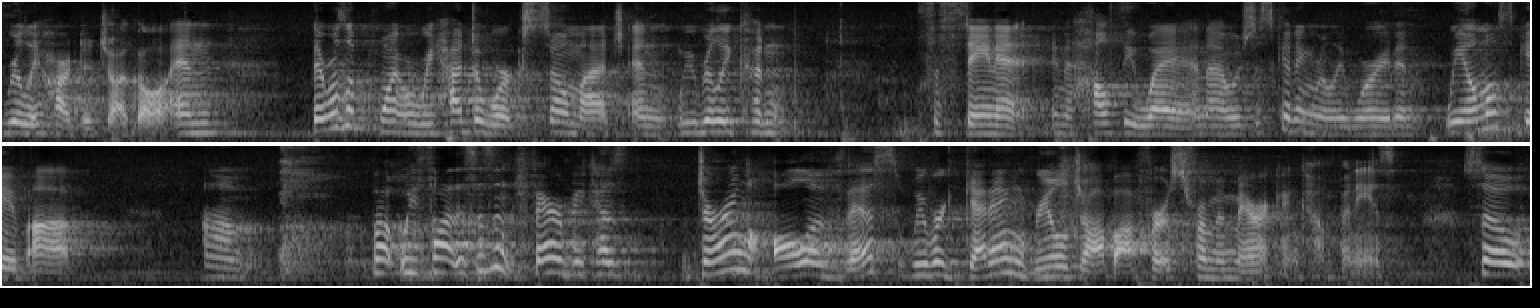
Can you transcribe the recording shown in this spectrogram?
really hard to juggle. And there was a point where we had to work so much and we really couldn't sustain it in a healthy way. And I was just getting really worried and we almost gave up. Um, but we thought this isn't fair because during all of this, we were getting real job offers from American companies. So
